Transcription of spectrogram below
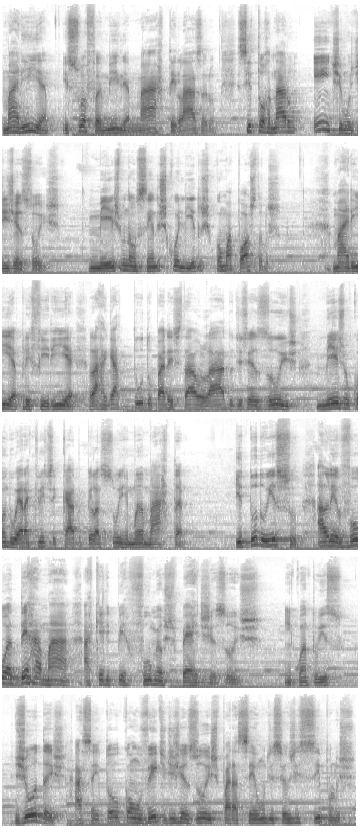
Maria e sua família, Marta e Lázaro, se tornaram íntimos de Jesus, mesmo não sendo escolhidos como apóstolos. Maria preferia largar tudo para estar ao lado de Jesus, mesmo quando era criticado pela sua irmã Marta. E tudo isso a levou a derramar aquele perfume aos pés de Jesus. Enquanto isso, Judas aceitou o convite de Jesus para ser um de seus discípulos,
